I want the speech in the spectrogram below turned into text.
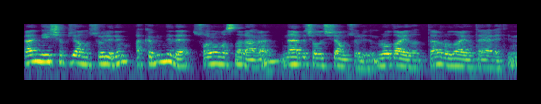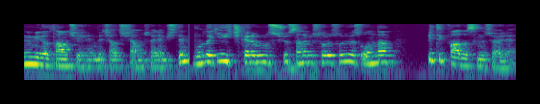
Ben ne iş yapacağımı söyledim. Akabinde de sorulmasına rağmen nerede çalışacağımı söyledim. Rhode Island'da, Rhode Island eyaletinin Middletown şehrinde çalışacağımı söylemiştim. Buradaki ilk çıkarımımız şu, sana bir soru soruyorsa ondan Bir tık fazlasını söyle.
